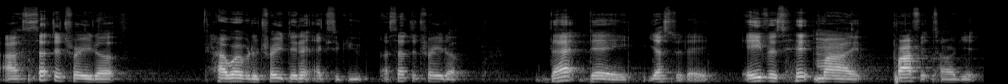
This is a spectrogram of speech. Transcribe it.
I set the trade up. However, the trade didn't execute. I set the trade up. That day, yesterday, Avis hit my profit target,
